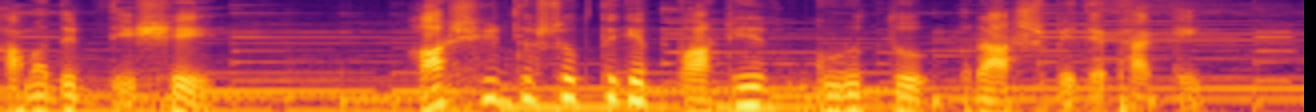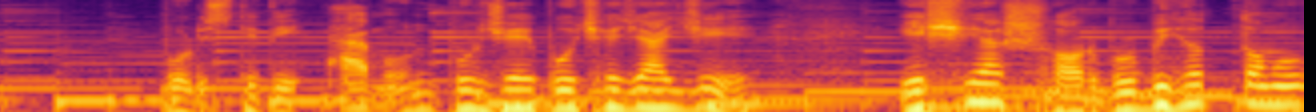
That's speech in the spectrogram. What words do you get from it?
আমাদের দেশে আশির দশক থেকে পাটের গুরুত্ব হ্রাস পেতে থাকে। পরিস্থিতি এমন পর্যায়ে পৌঁছে যায় যে এশিয়ার সর্ববৃহত্তম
